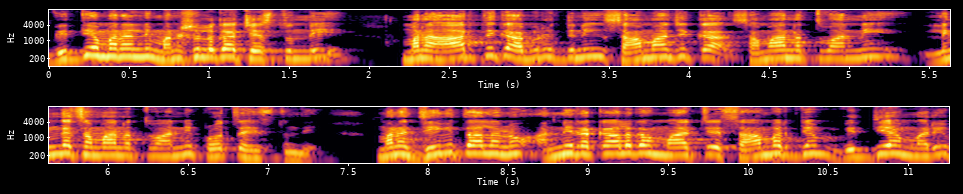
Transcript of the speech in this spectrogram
విద్య మనల్ని మనుషులుగా చేస్తుంది. మన ఆర్థిక అభివృద్ధిని సామాజిక సమానత్వాన్ని లింగ సమానత్వాన్ని ప్రోత్సహిస్తుంది. మన జీవితాలను అన్ని రకాలుగా మార్చే సామర్థ్యం విద్య మరియు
